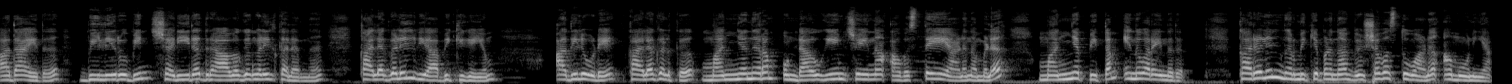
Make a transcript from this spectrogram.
അതായത് ബിലിറുബിൻ ശരീരദ്രാവകങ്ങളിൽ കലർന്ന് കലകളിൽ വ്യാപിക്കുകയും അതിലൂടെ കലകൾക്ക് മഞ്ഞ നിറം ഉണ്ടാവുകയും ചെയ്യുന്ന അവസ്ഥയെയാണ് നമ്മൾ മഞ്ഞപ്പിത്തം എന്ന് പറയുന്നത്. കരളിൽ നിർമ്മിക്കപ്പെടുന്ന വിഷവസ്തുവാണ് അമോണിയ.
